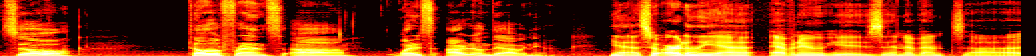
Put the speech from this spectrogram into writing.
So, tell our friends uh, what is art on the avenue. Yeah, so Art on the A- Avenue is an event uh,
